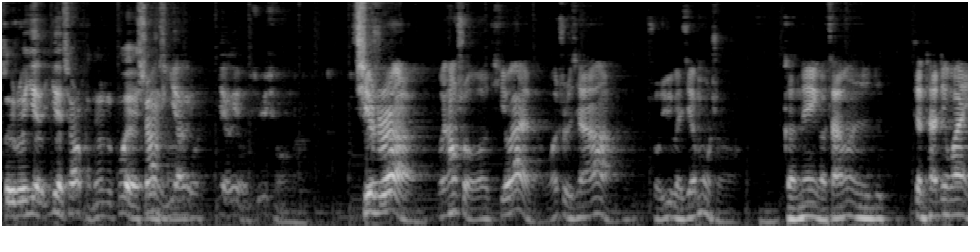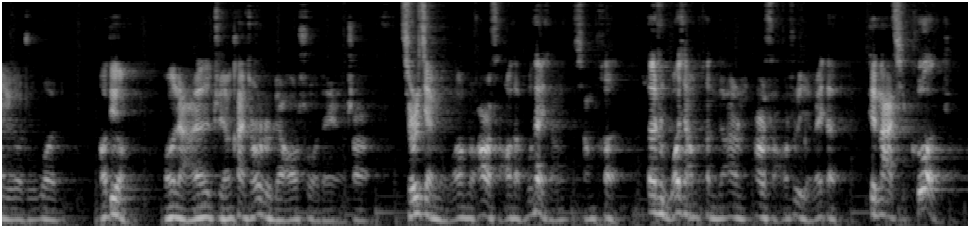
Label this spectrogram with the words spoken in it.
所以说夜夜宵肯定是贵，谁让你夜里夜里有需求呢？其实啊，我想说个题外的，我之前啊说预备节目时候，跟那个咱们电台另外一个主播老丁，我们俩人之前看球时聊说这个事儿。其实煎饼果说二嫂她不太想想喷，但是我想喷的二二嫂是因为她店大欺客的时候，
